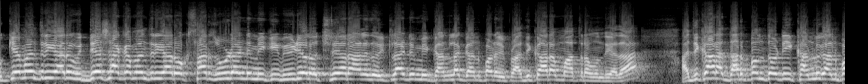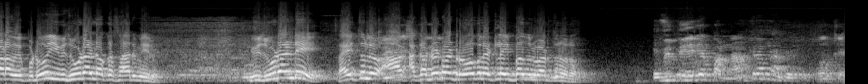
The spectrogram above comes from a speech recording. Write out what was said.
ముఖ్యమంత్రి గారు విద్యాశాఖ మంత్రి గారు ఒకసారి చూడండి మీకు ఈ వీడియోలు వచ్చినాయో రాలేదో. ఇట్లాంటివి మీకు కళ్ళకు కనపడవు ఇప్పుడు అధికారం మాత్రం ఉంది కదా. అధికార దర్పంతో ఈ కళ్ళు కనపడవు ఇప్పుడు. ఇవి చూడండి ఒకసారి మీరు. ఇవి చూడండి. రైతులు అక్కడ ఉన్నటువంటి రోగులు ఎట్లా ఇబ్బందులు పడుతున్నారు? పేరు చెప్పన్నా విక్రమ్ నా పేరు. ఓకే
